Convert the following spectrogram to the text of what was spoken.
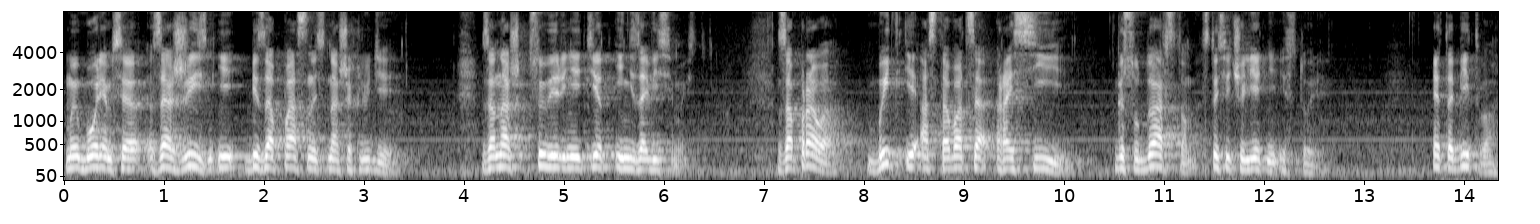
Мы боремся за жизнь и безопасность наших людей, за наш суверенитет и независимость, за право быть и оставаться Россией, государством с тысячелетней историей. Эта битва,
